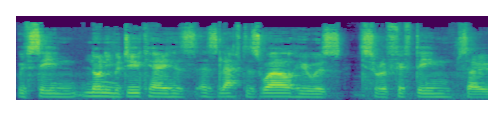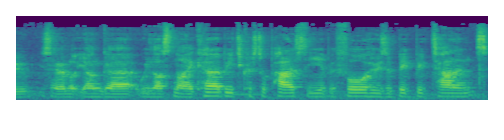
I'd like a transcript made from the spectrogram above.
We've seen Noni Madueke has has left as well, who was sort of 15, so so a lot younger. We lost Nya Kirby to Crystal Palace the year before, who's a big, big talent.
